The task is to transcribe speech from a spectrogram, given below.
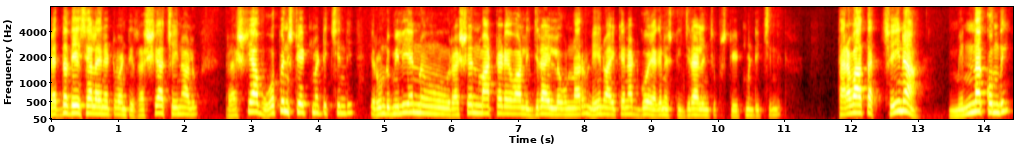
పెద్ద దేశాలైనటువంటి రష్యా చైనాలు. రష్యా ఓపెన్ స్టేట్మెంట్ ఇచ్చింది. రెండు మిలియన్ రష్యన్ మాట్లాడే వాళ్ళు ఇజ్రాయెల్లో ఉన్నారు. నేను I cannot go against Israel అని చెప్పి స్టేట్మెంట్ ఇచ్చింది. తర్వాత చైనా మిన్నకుంది.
